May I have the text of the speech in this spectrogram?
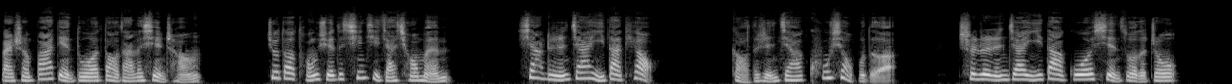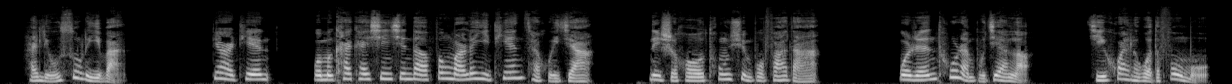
晚上八点多到达了县城，就到同学的亲戚家敲门，吓了人家一大跳，搞得人家哭笑不得，吃了人家一大锅现做的粥，还留宿了一晚。第二天，我们开开心心的疯玩了一天才回家。那时候通讯不发达。我人突然不见了，急坏了我的父母。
